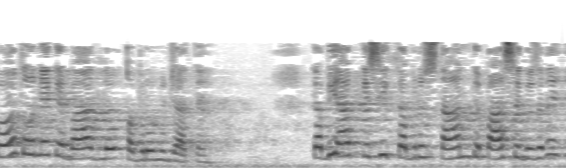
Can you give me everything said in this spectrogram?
फौत होने के बाद लोग कब्रों में जाते हैं। कभी आप किसी कब्रिस्तान के पास से गुजरे?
